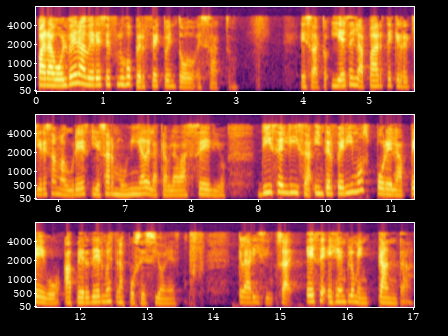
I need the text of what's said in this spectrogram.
para volver a ver ese flujo perfecto en todo. Exacto. Exacto. Y esa es la parte que requiere esa madurez y esa armonía de la que hablaba Celio. Dice Lisa, interferimos por el apego a perder nuestras posesiones. clarísimo. O sea, ese ejemplo me encanta.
